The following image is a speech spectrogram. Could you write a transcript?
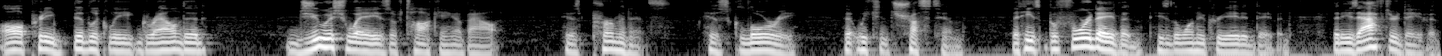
all pretty biblically grounded Jewish ways of talking about his permanence, his glory, that we can trust him, that he's before David, he's the one who created David, that he's after David.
